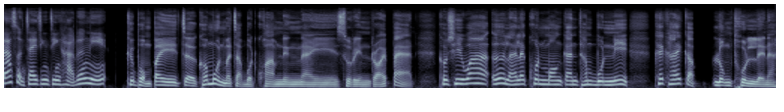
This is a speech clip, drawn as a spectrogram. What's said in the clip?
น่าสนใจจริง ๆ ค่ะเรื่องนี้ คือผมไปเจอข้อมูลมาจากบทความหนึ่งในสุรินร้อยแปดเขาชี้ว่าเออหลายๆคนมองการทำบุญนี่คล้าย ๆ กับลงทุนเลยนะ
